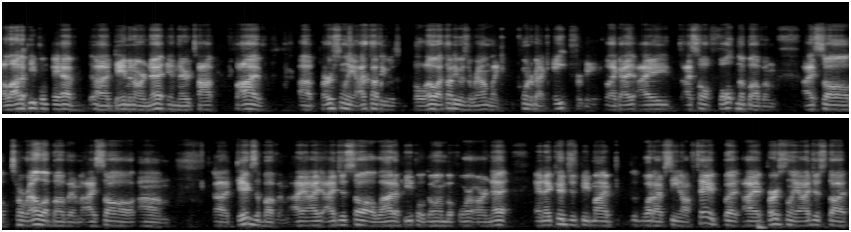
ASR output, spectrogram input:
A lot of people may have uh, Damon Arnette in their top five. Uh, personally, I thought he was below. I thought he was around like cornerback eight for me. Like I I, I saw Fulton above him. I saw Terrell above him. I saw um, uh, Diggs above him. I, I I just saw a lot of people going before Arnette and it could just be my what I've seen off tape. But I personally, I just thought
